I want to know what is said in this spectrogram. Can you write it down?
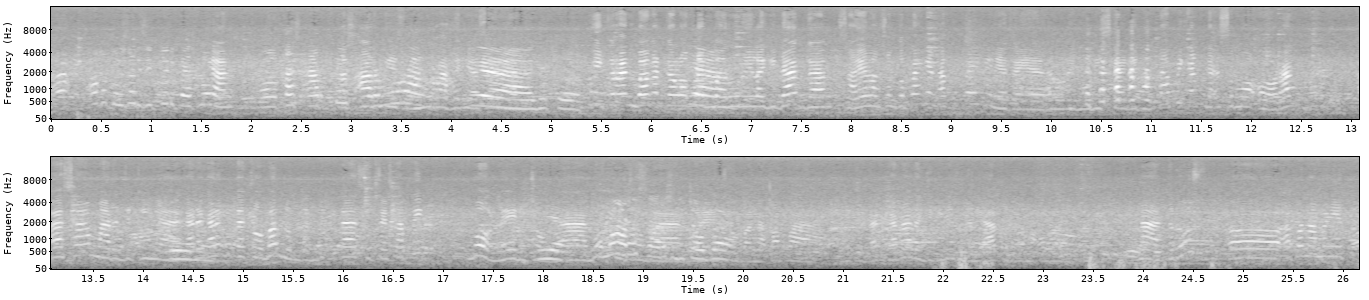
aku tulisnya di situ di Facebook Iya. eh, tas artis tas artis murah murah ya iya gitu Wih keren banget kalau Iya. Mbak Ruri lagi dagang, saya langsung kepengen, aku pengen ya kayak Ruri Modiska gitu. Tapi kan nggak semua orang uh, sama rezekinya. Iya. Kadang-kadang kita coba belum tentu kita sukses, tapi boleh dicoba. Iya, Boleh semua harus- dicoba, harus dicoba. Boleh dicoba, nggak apa-apa. Gitu kan, karena rezekinya sudah diatur. Iya. Nah terus eh, apa namanya itu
